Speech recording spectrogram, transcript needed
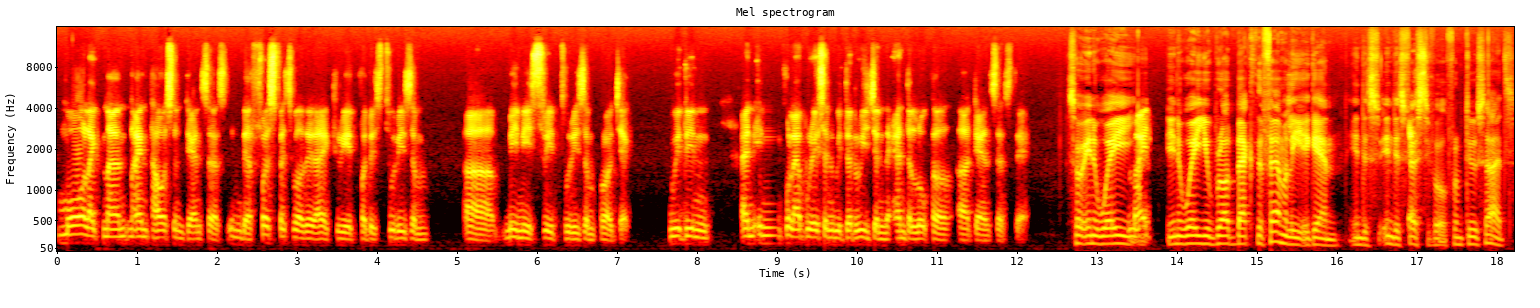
more like nine 9,000 dancers in the first festival that I create for this tourism, uh, mini street tourism project within and in collaboration with the region and the local uh, dancers there. So in a way, My- in a way, you brought back the family again in this in this festival from two sides.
